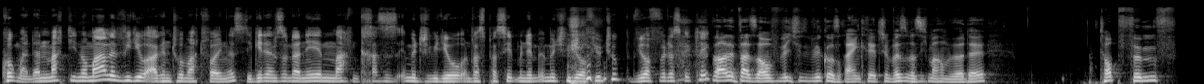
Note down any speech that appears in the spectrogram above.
Guck mal, dann macht die normale Videoagentur macht folgendes, die geht ins Unternehmen, macht ein krasses Imagevideo und was passiert mit dem Imagevideo auf YouTube? Wie oft wird das geklickt? Warte, pass auf, ich will kurz reingrätschen. Weißt du, was ich machen würde? Top 5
